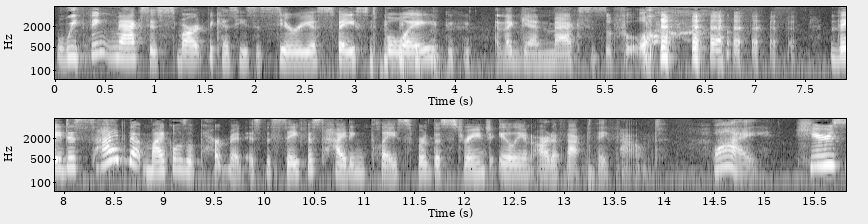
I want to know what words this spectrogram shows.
we think Max is smart because he's a serious faced boy. and again, Max is a fool. they decide that Michael's apartment is the safest hiding place for the strange alien artifact they found. Why? here's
